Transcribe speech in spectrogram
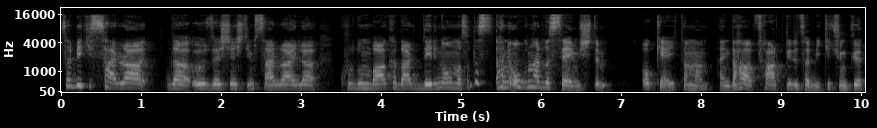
Tabii ki Serra'da özdeşleştiğim Serra'yla kurduğum bağ kadar derin olmasa da hani onları da sevmiştim. Okey tamam. Hani daha farklıydı tabii ki çünkü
